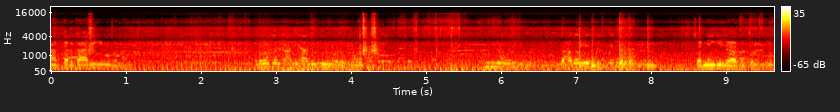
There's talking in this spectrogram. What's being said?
हाँ तरकारी की भी बना लो। तरकारी आलू की ज़्यादा ये चलती है चने की ज़्यादा चलती है।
